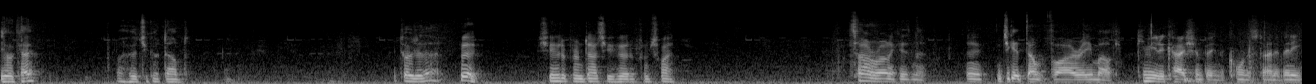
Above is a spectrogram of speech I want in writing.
You okay? I heard you got dumped. Who told you that? Bird. She heard it from Dutch, you heard it from Swain. It's ironic, isn't it? Yeah. Did you get dumped via email? Communication being the cornerstone of any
